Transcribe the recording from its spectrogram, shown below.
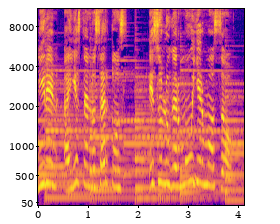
Miren, ahí están los arcos. Es un lugar muy hermoso.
